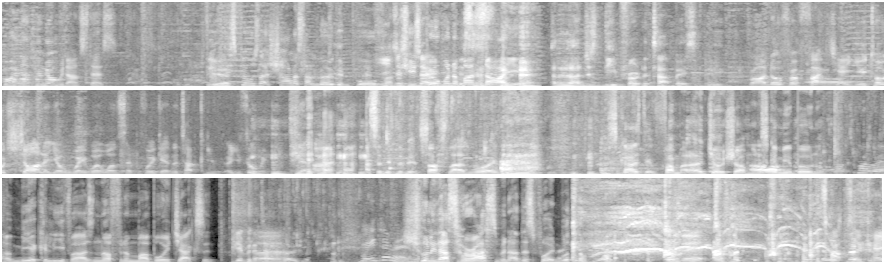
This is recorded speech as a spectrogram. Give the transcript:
Why not? We're downstairs. This feels like Charlotte's like Logan Paul, fam. She's know. filming a man dying. And then I just deep throat the tap basically. Bro, I know for a fact, yeah. You told Charlotte, yo, wait, wait, one sec before you get in the tap. Can you? Are you filming? yeah. Alright. That's a little bit sus, lad. What is that? this guy's fam. Uh, Joe, shut up, man. Let's give me a bono. What's? Uh, Mia Khalifa has nothing on my boy Jackson. Giving a Uh, uh, closure. What are you doing? Surely that's harassment at this point. What the fuck? Isn't it? the tap's okay.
